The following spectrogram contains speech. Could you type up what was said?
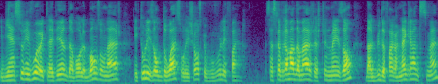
eh bien assurez-vous avec la ville d'avoir le bon zonage et tous les autres droits sur les choses que vous voulez faire. Ça serait vraiment dommage d'acheter une maison dans le but de faire un agrandissement,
